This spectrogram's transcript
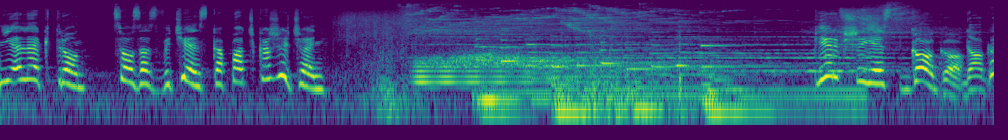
Dodatni elektron! Co za zwycięska paczka życzeń! Pierwszy jest Gogo. Gogo!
